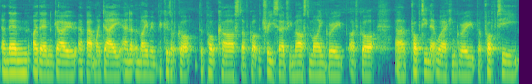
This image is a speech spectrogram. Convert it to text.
and then I then go about my day. And at the moment, because I've got the podcast, I've got the tree surgery mastermind group, I've got a property networking group, a property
